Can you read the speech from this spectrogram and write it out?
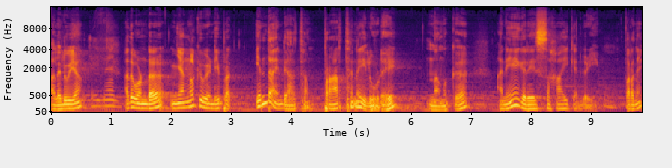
ഹലലൂയ Amen. അതുകൊണ്ട് ഞങ്ങൾക്ക് വേണ്ടിയും പ്ര- എന്താ എന്റെ അർത്ഥം? പ്രാർത്ഥനയിലൂടെ നമുക്ക് അനേകരെ സഹായിക്കാൻ കഴിയും. പറഞ്ഞേ.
